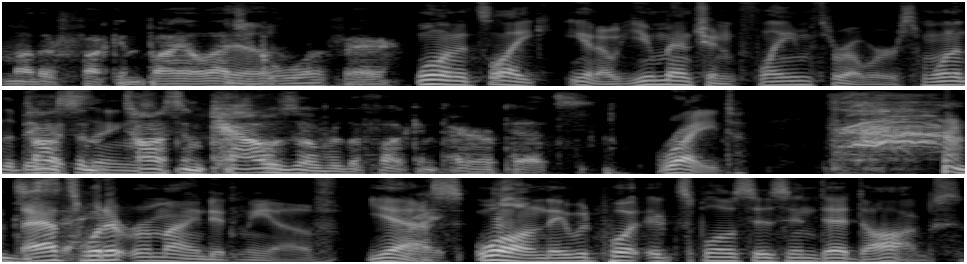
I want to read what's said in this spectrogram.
Motherfucking biological Yeah. warfare. Well, and it's like you know, you mentioned flamethrowers. One of the biggest Tossing, things, tossing cows over the fucking parapets. right? I'm just That's saying. what it reminded me of. Yes. Well, and they would put explosives in dead dogs.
